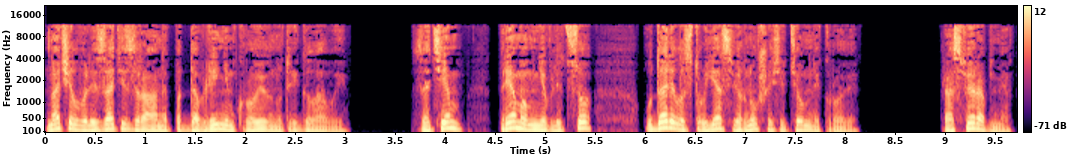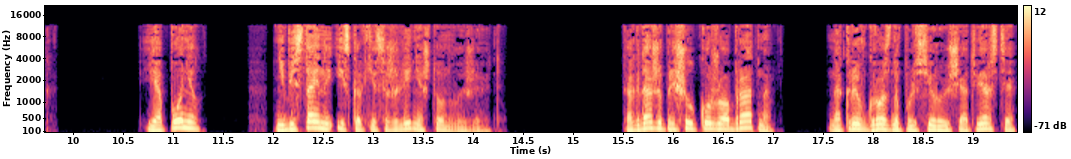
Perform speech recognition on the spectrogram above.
начал вылезать из раны под давлением крови внутри головы. Затем, прямо мне в лицо, ударила струя свернувшейся темной крови. Росфер обмяк. Я понял, не без тайной искорки сожаления, что он выживет. Когда же пришил кожу обратно, накрыв грозно пульсирующее отверстие,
